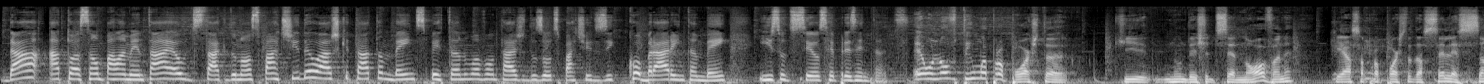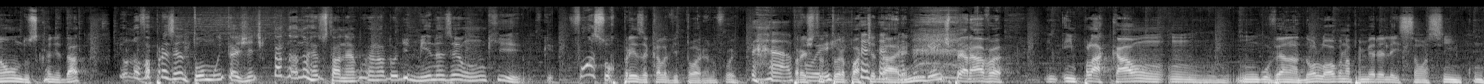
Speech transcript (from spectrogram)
da atuação parlamentar é o destaque do nosso partido. Eu acho que está também despertando uma vontade dos outros partidos e cobrarem também isso dos seus representantes. É, o Novo tem uma proposta que não deixa de ser nova, né? Que é essa proposta da seleção dos candidatos. E o Novo apresentou muita gente que está dando resultado, né? O governador de Minas é um que, que- Foi uma surpresa aquela vitória, não foi? Ah, Para a estrutura partidária. Ninguém esperava em- emplacar um, um- um governador logo na primeira eleição, assim, com,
